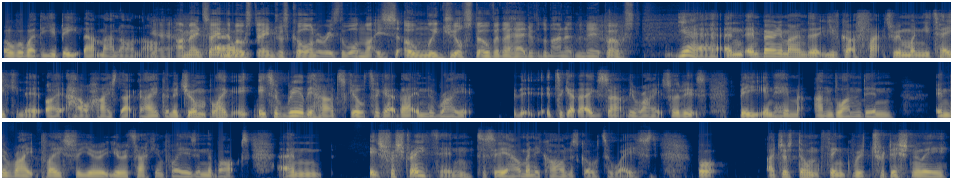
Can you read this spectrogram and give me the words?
over whether you beat that man or not. Yeah, I maintain um, the most dangerous corner is the one that is only just over the head of the man at the near post. Yeah, and and bearing in mind that you've got to factor in when you're taking it, like how high is that guy going to jump? Like it, it's a really hard skill to get that in the right to get that exactly right, so that it's beating him and landing in the right place for your your attacking players in the box. And it's frustrating to see how many corners go to waste, but I just don't think we're traditionally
